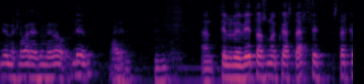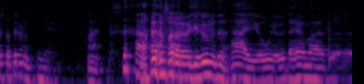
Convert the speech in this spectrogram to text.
mjög mikla variasjónir á liðum það er rétt Mhm. En tilur þið vita svona hvert er þitt sterkasta byrjunarlið? Nei, Nei, það er að vera ekki hugmyndið það. Æ, jú, jú, þetta hefur maður uh,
